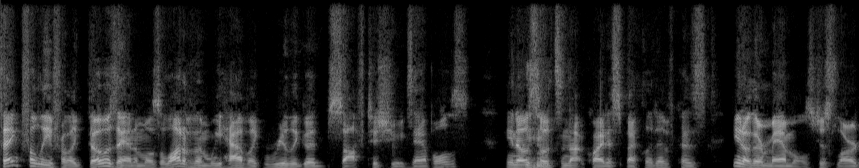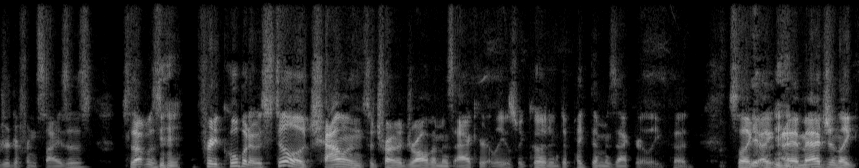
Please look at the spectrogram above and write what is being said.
Thankfully for like those animals, a lot of them we have like really good soft tissue examples, you know, so Mhm. it's not quite as speculative because you know they're mammals, just larger, different sizes. So that was Mhm. pretty cool, but it was still a challenge to try to draw them as accurately as we could and depict them as accurately as we could. So like Yeah. I. I imagine like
